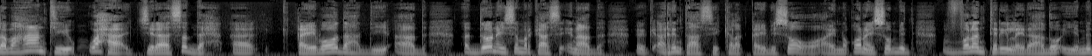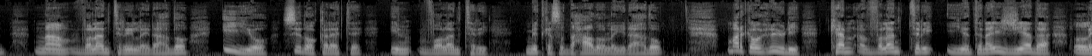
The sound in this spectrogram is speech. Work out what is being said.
dhab ahaantii waxaa jira saddex qaybood haddii aad doonaysa markaasi inaad arintaasi kala qaybiso oo ay noqonayso mid voluntary layidhaahdo iyo mid non voluntary layidhaahdo iyo sidoo kaleete involuntary midka saddexaad oo la yidhaahdo. Marka wuxuu yidhi kan voluntary euthanaisiada la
